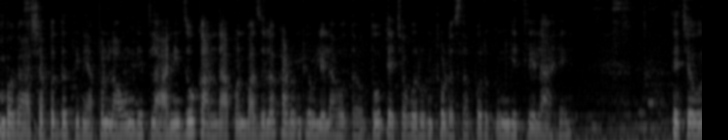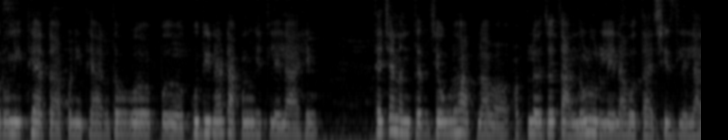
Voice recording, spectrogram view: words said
बघा अशा पद्धतीने आपण लावून घेतला आणि जो कांदा आपण बाजूला काढून ठेवलेला होता तो त्याच्यावरून थोडासा परतून घेतलेला आहे. त्याच्यावरून इथे आता आपण इथे अर्ध व प पुदिना टाकून घेतलेला आहे. त्याच्यानंतर जेवढं आपला आपलं जो तांदूळ उरलेला होता शिजलेला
